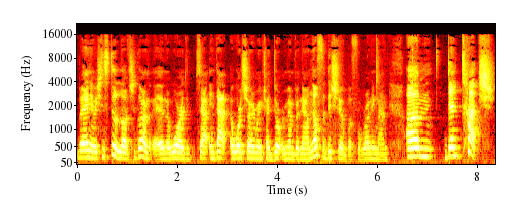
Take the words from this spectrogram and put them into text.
But anyway, she's still loved. She got an, an award in that award ceremony, which I don't remember now. Not for this show, but for Running Man. Um, then Touch.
